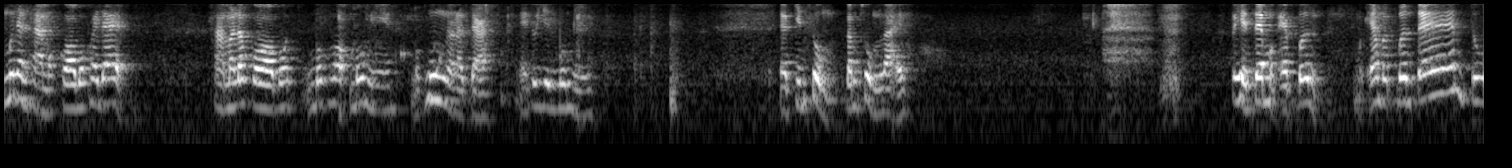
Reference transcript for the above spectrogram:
เมื้อนั้นหาหมกกอบ่ค่อยได้ หามะละกอบ่บ่พอบ่มีหมกหุ้งนั่นแหละจ้ะในตู้เย็นบ่มีอยากกินสุ่มตำสุ่มหลายไปเห็นแต่หมกแอปเปิ้ลหมกแอปเปิ้ลเต็มตู้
